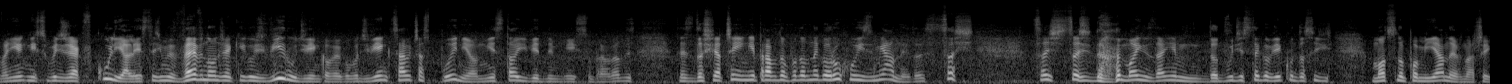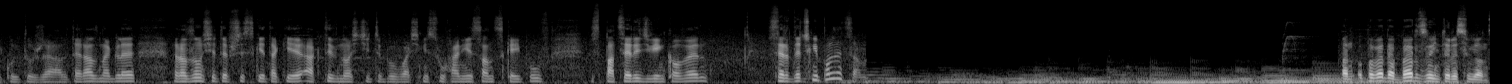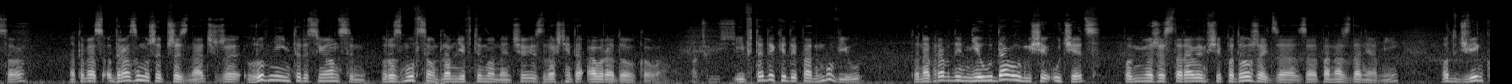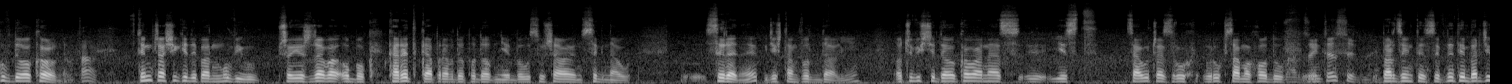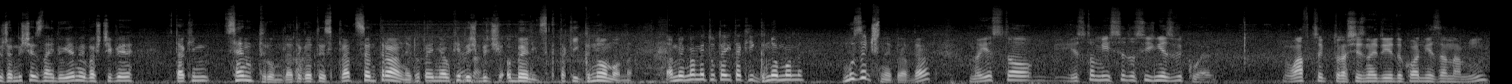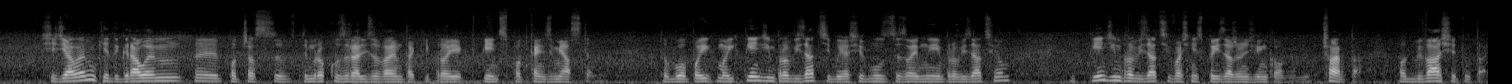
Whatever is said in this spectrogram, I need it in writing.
no nie, nie chcę powiedzieć, że jak w kuli, ale jesteśmy wewnątrz jakiegoś wiru dźwiękowego, bo dźwięk cały czas płynie, on nie stoi w jednym miejscu, prawda? To jest, to jest doświadczenie nieprawdopodobnego ruchu i zmiany. To jest coś, coś, coś do, moim zdaniem do XX wieku dosyć mocno pomijane w naszej kulturze, ale teraz nagle rodzą się te wszystkie takie aktywności typu właśnie słuchanie soundscape'ów, spacery dźwiękowe. serdecznie polecam. Pan opowiada bardzo interesująco, natomiast od razu muszę przyznać, że równie interesującym rozmówcą dla mnie w tym momencie jest właśnie ta aura dookoła. Oczywiście. I wtedy, kiedy Pan mówił, to naprawdę nie udało mi się uciec, pomimo że starałem się podążać za, za Pana zdaniami, od dźwięków dookolnych. No tak. W tym czasie, kiedy Pan mówił, przejeżdżała obok karetka prawdopodobnie, bo usłyszałem sygnał y, syreny gdzieś tam w oddali. Oczywiście dookoła nas y, jest cały czas ruch, ruch samochodów. Bardzo intensywny. bardzo intensywny, tym bardziej, że my się znajdujemy właściwie w takim centrum, dlatego to jest plac centralny. Tutaj miał kiedyś tak. być obelisk, taki gnomon, a my mamy tutaj taki gnomon muzyczny, prawda? No jest to, jest to miejsce dosyć niezwykłe. Ławce, która się znajduje dokładnie za nami, siedziałem, kiedy grałem y, podczas, w tym roku zrealizowałem taki projekt pięć spotkań z miastem. To było po ich, moich pięć improwizacji, bo ja się w muzyce zajmuję improwizacją. Pięć improwizacji właśnie z pejzażem dźwiękowym. Czwarta odbywała się tutaj.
